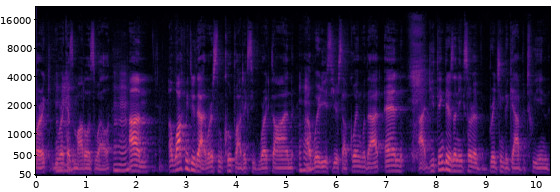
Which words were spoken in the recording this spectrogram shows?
York, you work as a model as well. Um, uh, walk me through that. What are some cool projects you've worked on? Mm-hmm. Uh, where do you see yourself going with that? And uh, do you think there's any sort of bridging the gap between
